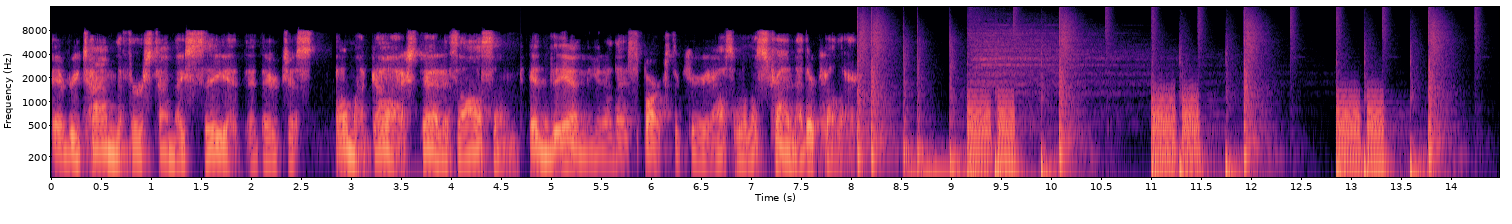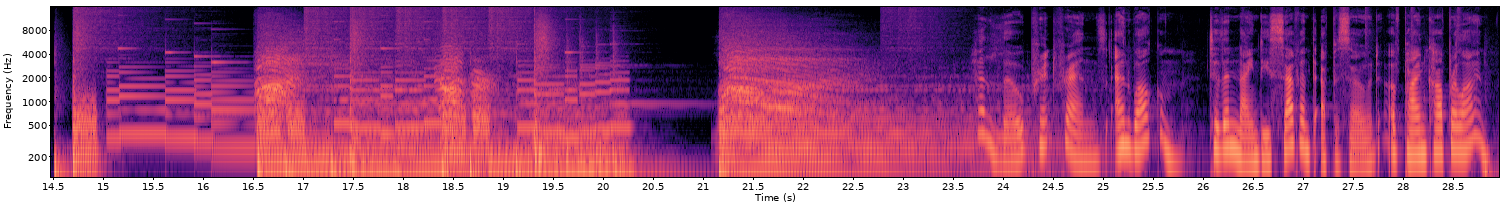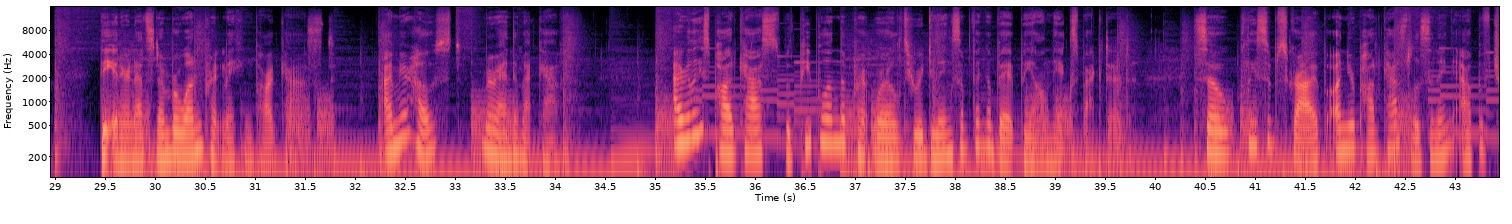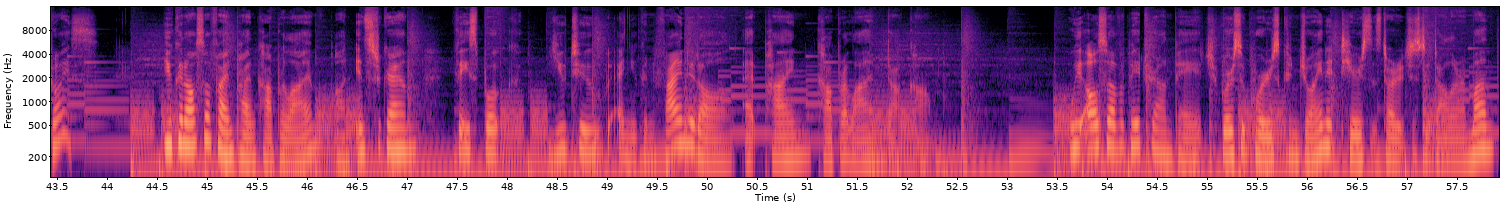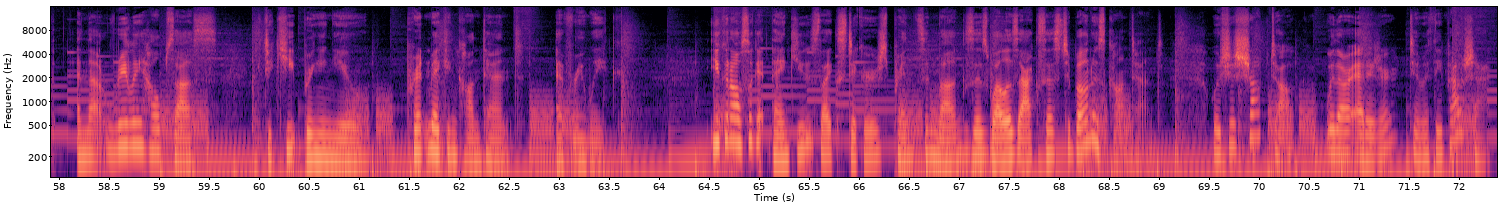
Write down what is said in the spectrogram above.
every time the first time they see it, they're just, oh my gosh, that is awesome. And then, you know, that sparks the curiosity. Well, let's try another color. Hello, print friends, and welcome to the 97th episode of Pine Copper Lime, the internet's number one printmaking podcast. I'm your host, Miranda Metcalf. I release podcasts with people in the print world who are doing something a bit beyond the expected. So please subscribe on your podcast listening app of choice. You can also find Pine Copper Lime on Instagram, Facebook, YouTube, and you can find it all at pinecopperlime.com. We also have a Patreon page where supporters can join at tiers that start at just a dollar a month, and that really helps us to keep bringing you printmaking content every week. You can also get thank yous like stickers, prints, and mugs, as well as access to bonus content, which is Shop Talk with our editor, Timothy Pauschak.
